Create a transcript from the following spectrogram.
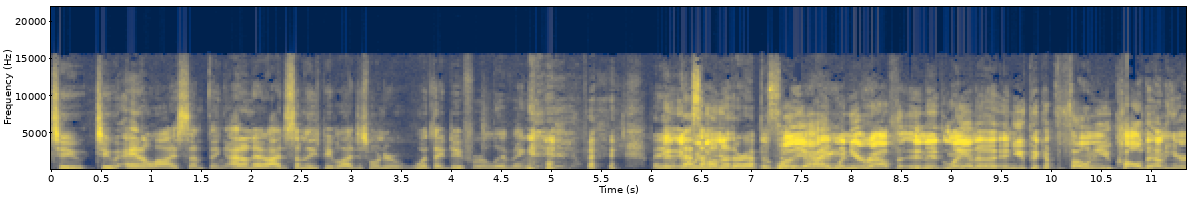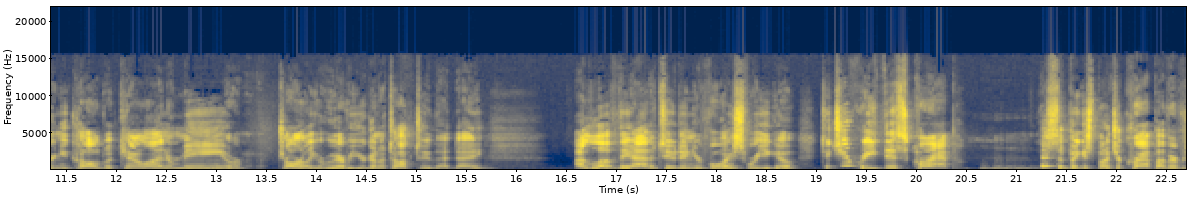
to to analyze something. I don't know. I some of these people, I just wonder what they do for a living. but, but anyway, that's when a whole other uh, episode. Well, yeah, right? and when you're out in Atlanta and you pick up the phone and you call down here and you called with Caroline or me or Charlie or whoever you're going to talk to that day, I love the attitude in your voice where you go, "Did you read this crap? this is the biggest bunch of crap I've ever."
